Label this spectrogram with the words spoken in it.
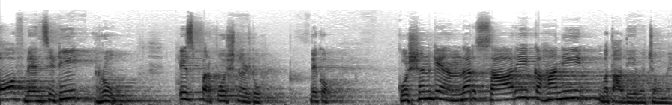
of density rho is proportional to देखो क्वेश्चन के अंदर सारी कहानी बता दी है बच्चों में।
